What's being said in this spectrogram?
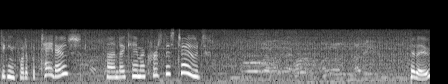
digging for the potatoes and I came across this toad. Hello.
